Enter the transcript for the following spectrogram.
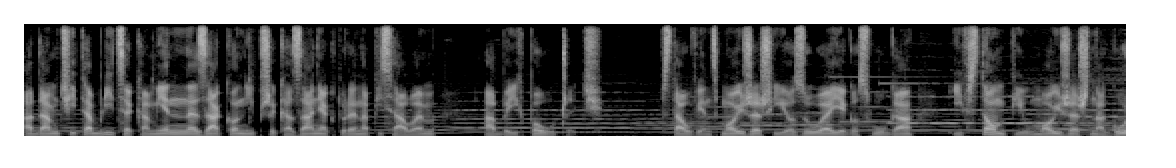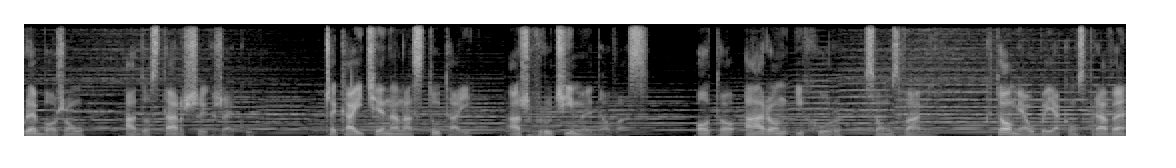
a dam ci tablice kamienne, zakon i przykazania, które napisałem, aby ich pouczyć. Wstał więc Mojżesz i Jozue, jego sługa, i wstąpił Mojżesz na górę Bożą, a do starszych rzekł: Czekajcie na nas tutaj, aż wrócimy do was. Oto Aaron i Hur są z wami. Kto miałby jaką sprawę,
